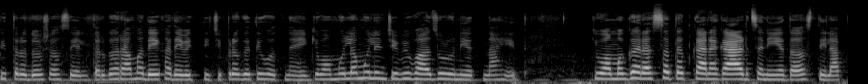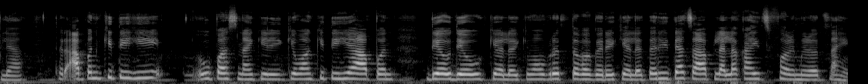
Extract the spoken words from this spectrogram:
पित्रदोष असेल तर घरामध्ये एखाद्या व्यक्तीची प्रगती होत नाही किंवा मुलं मुलींचे विवाह जुळून येत नाहीत किंवा मग घरात सतत काय ना काय अडचणी येत असतील आपल्या तर आपण कितीही उपासना केली किंवा कितीही आपण देवदेव केलं किंवा व्रत वगैरे केलं तरी त्याचा आपल्याला काहीच फळ मिळत नाही.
